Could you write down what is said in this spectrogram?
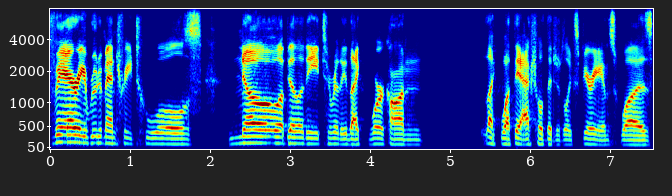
very rudimentary tools, no ability to really like work on like what the actual digital experience was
